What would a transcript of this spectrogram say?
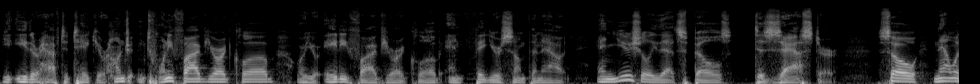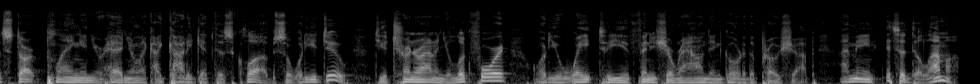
you either have to take your 125 yard club or your 85 yard club and figure something out. And usually that spells disaster. So now let's start playing in your head, and you're like, I got to get this club. So what do you do? Do you turn around and you look for it, or do you wait till you finish your round and go to the pro shop? I mean, it's a dilemma.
